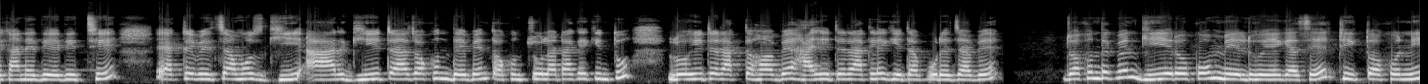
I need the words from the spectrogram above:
এখানে দিয়ে দিচ্ছি এক টেবিল চামচ ঘি, আর ঘিটা যখন দেবেন তখন চুলাটাকে কিন্তু লো হিটে রাখতে হবে, হাই হিটে রাখলে ঘিটা পুড়ে যাবে। যখন দেখবেন ঘি এরকম মেল্ড হয়ে গেছে, ঠিক তখনই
